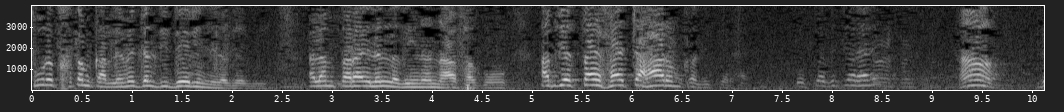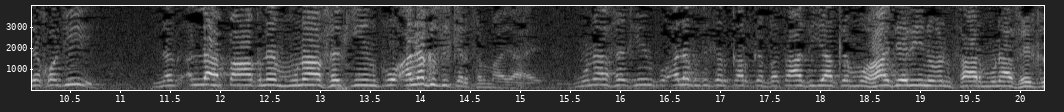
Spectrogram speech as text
سورت ختم کر لیں، میں جلدی دیر ہی نہیں لگے گی۔ الم ترا الدین نا سکوں اب یہ طیف ہے چہارم کا ذکر ہے۔ کس کا ذکر ہے؟ ہاں دیکھو جی۔ اللہ پاک نے منافقین کو الگ ذکر فرمایا ہے۔ منافقین کو الگ ذکر کر کے بتا دیا کہ مہاجرین و انصار منافق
